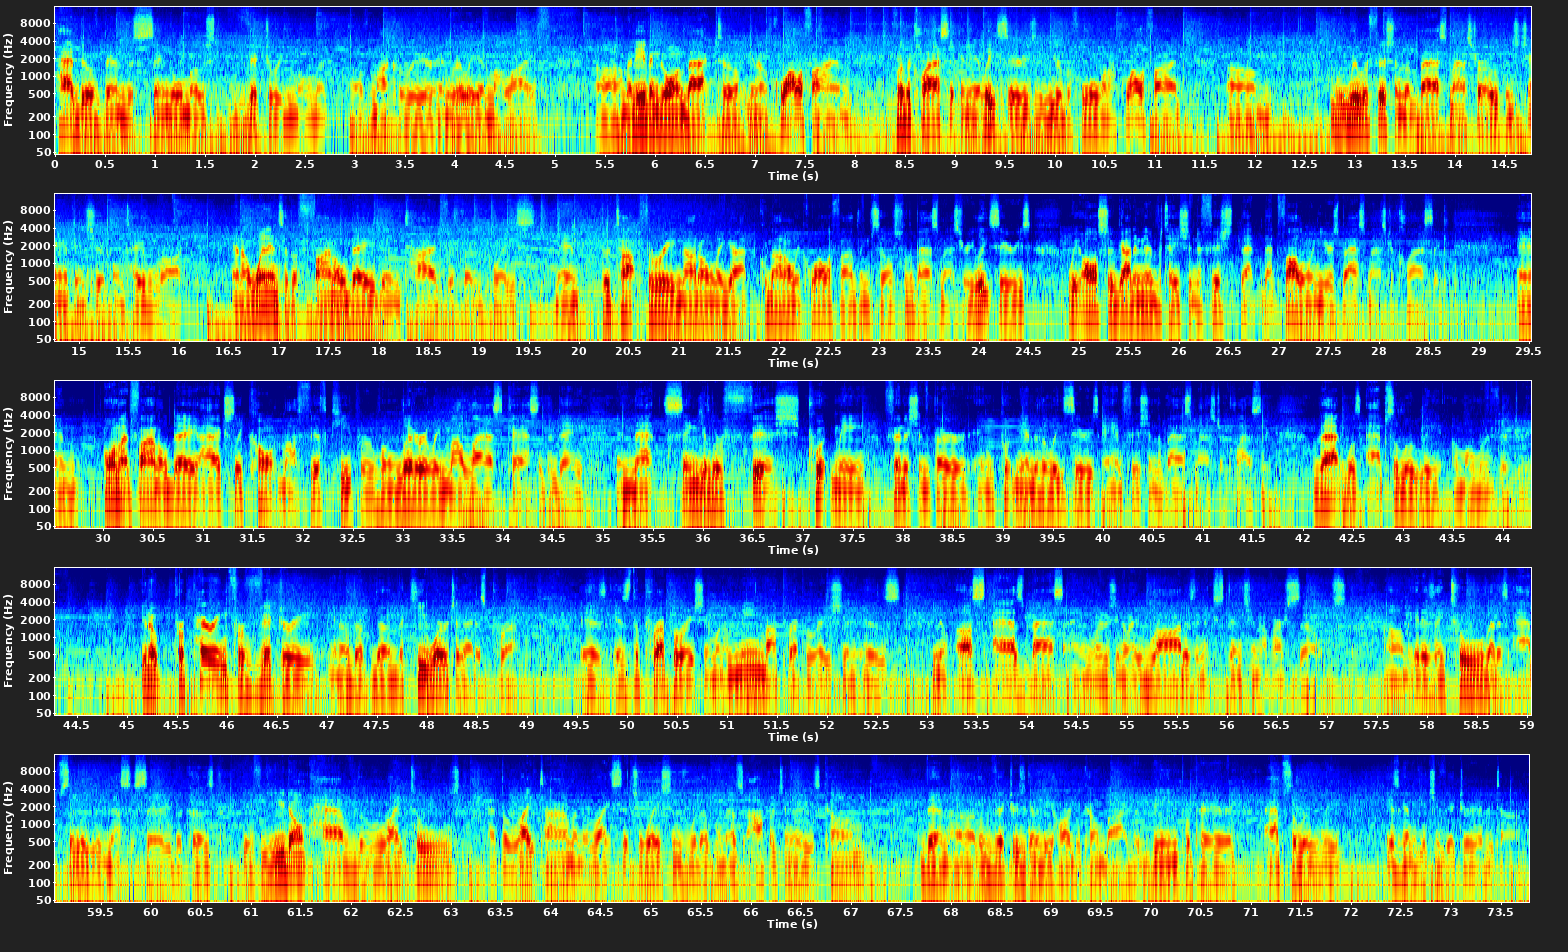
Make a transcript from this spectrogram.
had to have been the single most victory moment of my career and really in my life. Um, and even going back to, you know, qualifying for the Classic and the Elite Series the year before when I qualified, um, we, we were fishing the Bassmaster Opens Championship on Table Rock and I went into the final day being tied for third place. And the top three not only got not only qualified themselves for the Bassmaster Elite Series, we also got an invitation to fish that, that following year's Bassmaster Classic. And on that final day, I actually caught my fifth keeper on literally my last cast of the day. And that singular fish put me finishing third and put me into the Elite Series and fishing the Bassmaster Classic. That was absolutely a moment of victory. You know, preparing for victory, you know, the, the, the key word to that is prep. Is, is the preparation. What I mean by preparation is, you know, us as bass anglers, you know, a rod is an extension of ourselves. Um, it is a tool that is absolutely necessary because if you don't have the right tools at the right time and the right situations when those opportunities come, then uh, the victory is going to be hard to come by. But being prepared absolutely is going to get you victory every time.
